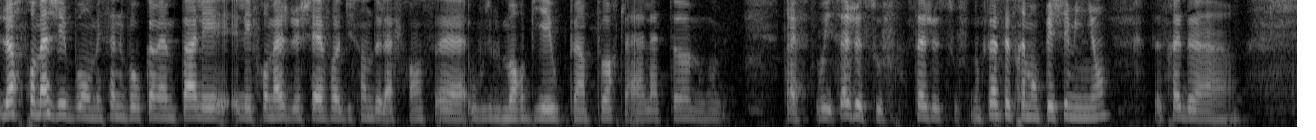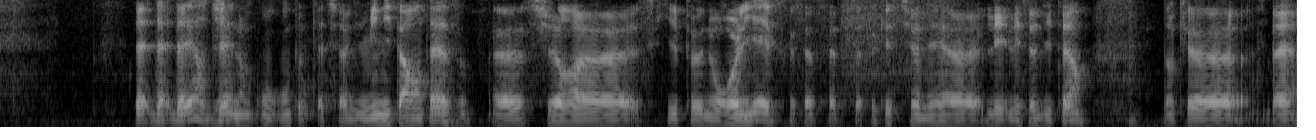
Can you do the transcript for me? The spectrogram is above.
leur fromage est bon, mais ça ne vaut quand même pas les, les fromages de chèvre du centre de la France, euh, ou le morbier, ou peu importe, la, la tome. Bref, oui, ça je souffre. Ça je souffre. Donc ça, ce serait mon péché mignon. Ce serait de... D'ailleurs, Jane, on, peut peut-être faire une mini parenthèse euh, sur euh, ce qui peut nous relier, parce que ça, peut questionner les auditeurs. Donc, euh, ben,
